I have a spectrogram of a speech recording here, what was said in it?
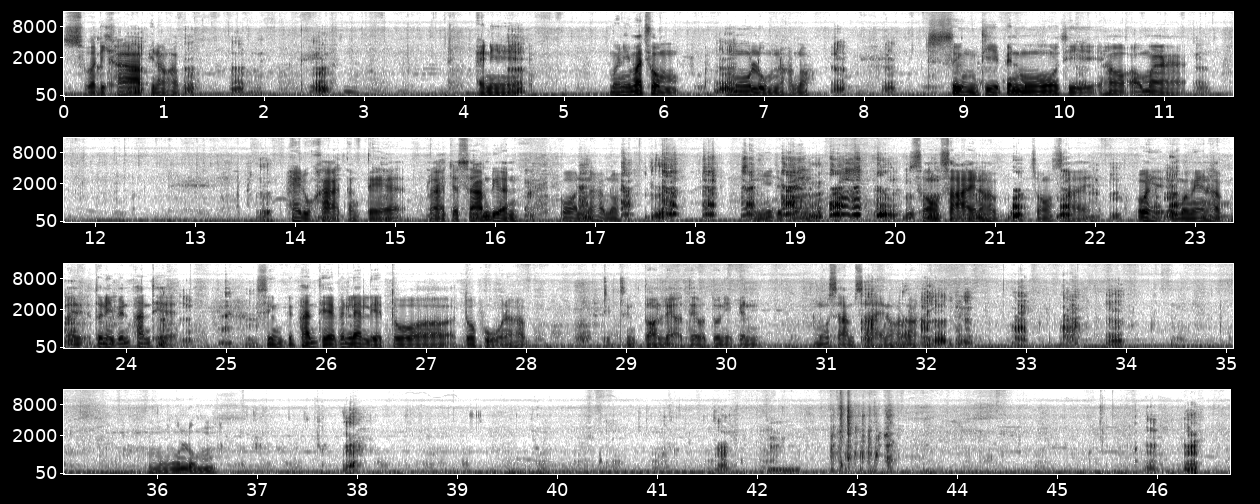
สวัสดีครับพี่น้องครับไอ้นี่มือนี้มาชมหมูหลุมนะครับเนาะซึ่งที่เป็นหมูที่เฮาเอามา ให้ลูกค้าตั้งแต่น่าจจะสามเดือนก่อนนะครับเนาะอันนี้จะเป็นสองสายนะครับสองสาย โอ้ยโมแมนครับไอตัวนี้เป็นพันธุ์แท้ซึ่งเป็นพันธุ์แท้เป็นแลนเลดตัวตัวผูนะครับ ถึงตอนแล้วแต่ว่าตัวนี้เป็นหมูสามสายเนาะครับเนาะหมูหลุม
